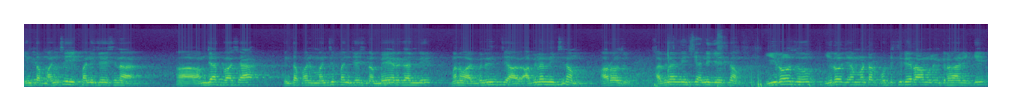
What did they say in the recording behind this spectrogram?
ఇంత మంచి పని చేసిన అంజాద్ భాష ఇంత పని మంచి పని చేసిన మేయర్ గారిని మనం అభినందించి అభినందించినాం ఆ రోజు. అభినందించి అన్నీ చేసినాం. ఈరోజు ఈరోజు ఏమంటారు? పొట్టి శ్రీరాములు విగ్రహానికి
